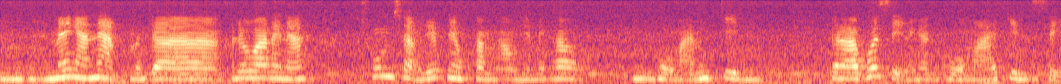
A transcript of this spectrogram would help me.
อือหือไม่งั้นเนี่ยมันจะเขาเรียกว่าอะไรนะ ชุ่มฉ่ำเรียบเรียงความเงายังไม่เข้า หัวไม้มันกิน เวลาพ่นสีเหมือนกันหัวไม้กินสี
